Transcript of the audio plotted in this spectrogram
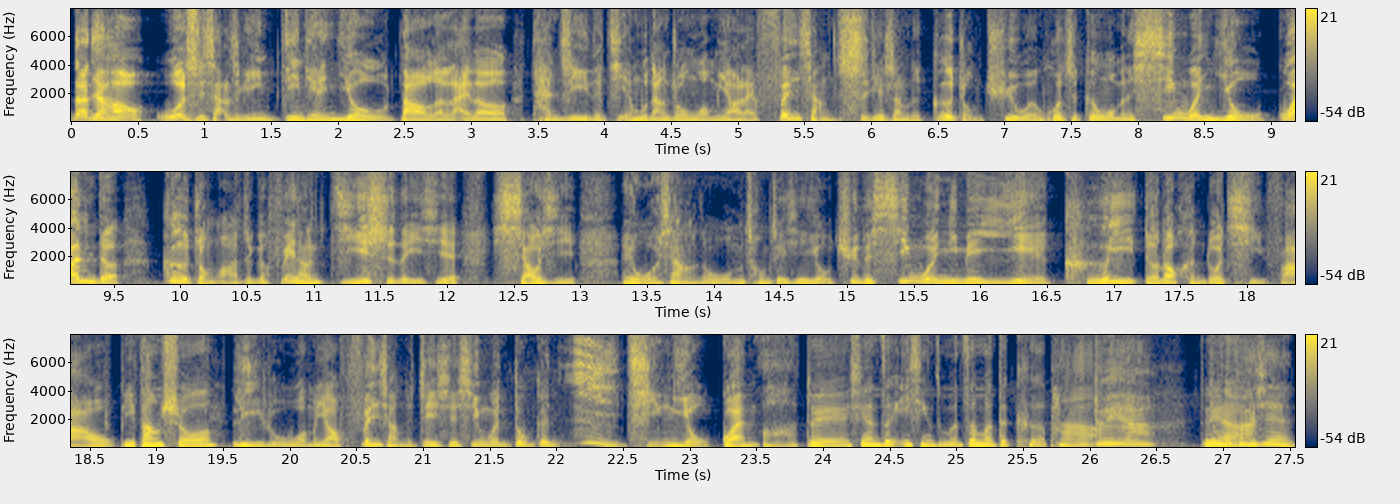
大家好，我是夏志平，今天又到了来到谭志毅的节目当中，我们要来分享世界上的各种趣闻，或者跟我们的新闻有关的各种啊，这个非常及时的一些消息。哎，我想我们从这些有趣的新闻里面也可以得到很多启发哦。比方说，例如我们要分享的这些新闻都跟疫情有关啊。对，现在这个疫情怎么这么的可怕？对呀。你会发现，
